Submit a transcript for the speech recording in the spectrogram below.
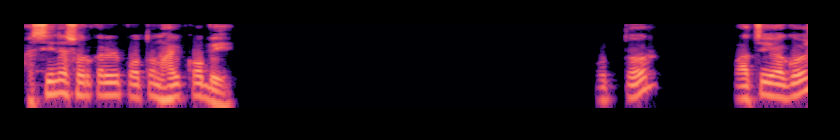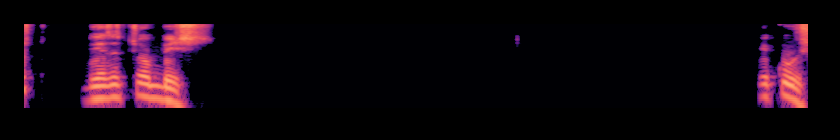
হাসিনা সরকারের পতন হয় কবে? উত্তর, পাঁচই আগস্ট দুই হাজার চব্বিশ। একুশ।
